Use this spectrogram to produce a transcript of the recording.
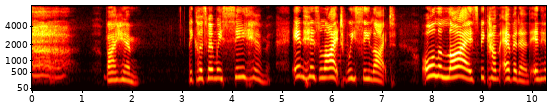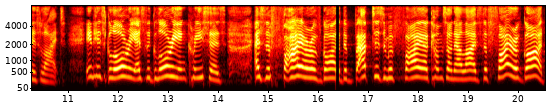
by Him. Because when we see Him in His light, we see light all the lies become evident in his light. In his glory, as the glory increases, as the fire of God, the baptism of fire comes on our lives, the fire of God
